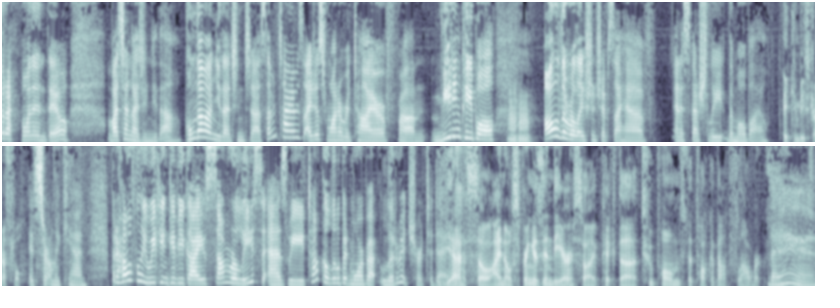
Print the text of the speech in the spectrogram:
라고 하는데요. 마찬가지입니다. 공감합니다, 진짜. Sometimes I just want to retire from meeting people, all the relationships I have, and especially the mobile. It can be stressful. It certainly can. But hopefully, we can give you guys some release as we talk a little bit more about literature today. Yes. So I know spring is in the air, so I picked uh, two poems that talk about flowers. Yeah.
